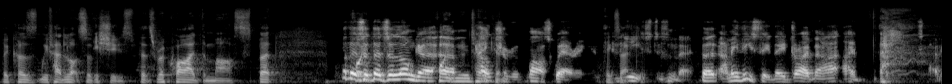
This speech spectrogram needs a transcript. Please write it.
because we've had lots of issues that's required the masks. But Well, there's, a, there's a longer um, culture of mask wearing in, in Exactly. the East, isn't there? But I mean, these things, they drive me. I, I'm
